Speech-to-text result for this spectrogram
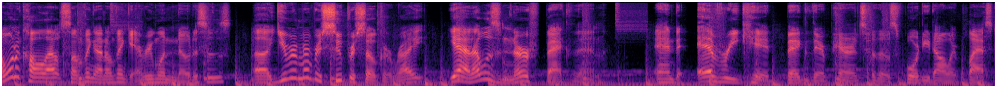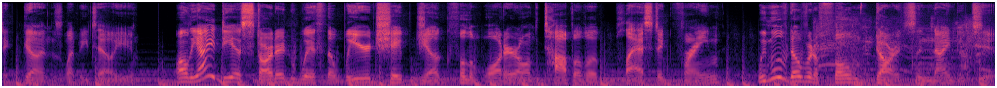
I want to call out something I don't think everyone notices. Uh, you remember Super Soaker, right? Yeah, that was Nerf back then. And every kid begged their parents for those $40 plastic guns, let me tell you. While the idea started with a weird shaped jug full of water on top of a plastic frame, we moved over to foam darts in 92.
